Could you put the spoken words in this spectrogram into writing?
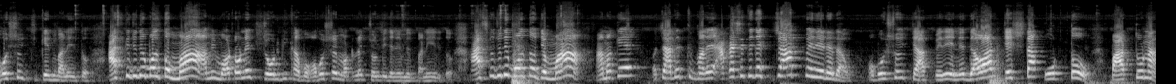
অবশ্যই চিকেন বানিয়ে দিত। আজকে যদি বলতো, মা, আমি মটনের চর্বি খাব, অবশ্যই মটনের চর্বি বানিয়ে দিত। আজকে যদি বলতো যে, মা, আমাকে চাঁদের মানে আকাশের থেকে চাঁদ পেরে এনে দাও, অবশ্যই চাঁদ পেরে এনে দেওয়ার চেষ্টা করতো। পারতো না।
